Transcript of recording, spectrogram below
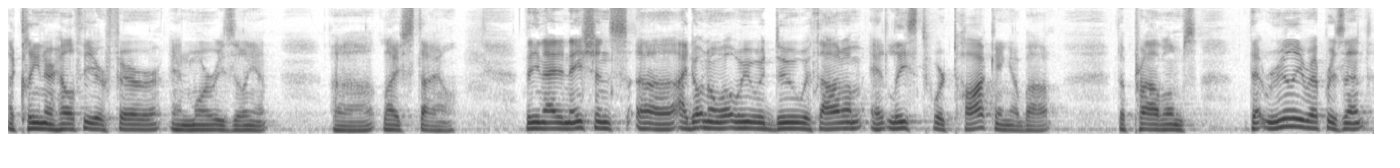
a cleaner, healthier, fairer, and more resilient uh, lifestyle. The United Nations, uh, I don't know what we would do without them. At least we're talking about the problems that really represent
